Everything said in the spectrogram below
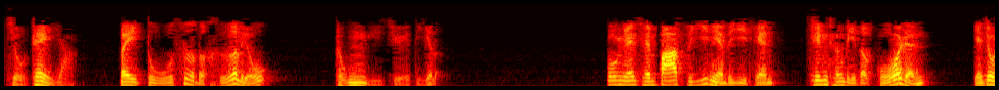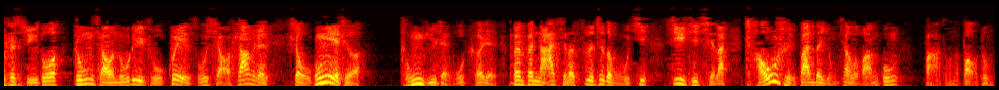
就这样，被堵塞的河流终于决堤了。公元前八四一年的一天，京城里的国人，也就是许多中小奴隶主、贵族、小商人、手工业者。终于忍无可忍，纷纷拿起了自制的武器，聚集起来，潮水般的涌向了王宫，发动了暴动。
